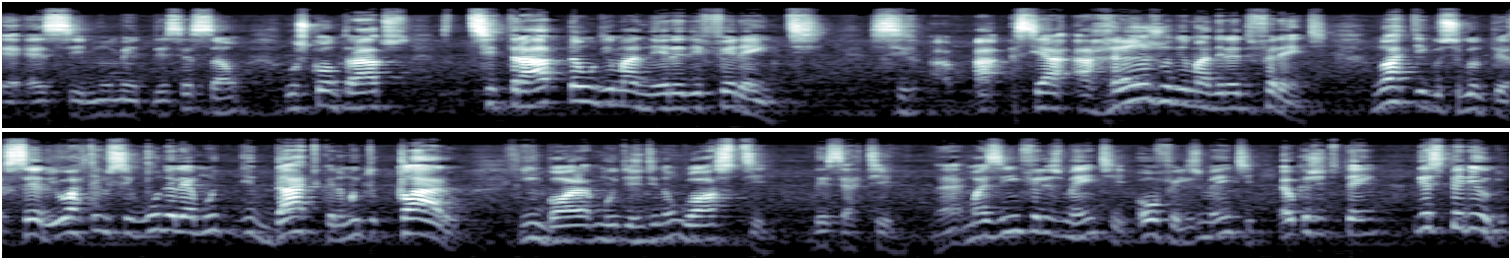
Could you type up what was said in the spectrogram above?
é, esse momento de exceção, os contratos se tratam de maneira diferente, se, se arranjam de maneira diferente. No artigo 2 e 3 e o artigo 2 ele é muito didático, ele é muito claro, embora muita gente não goste desse artigo. Né? Mas infelizmente, ou felizmente, é o que a gente tem nesse período.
